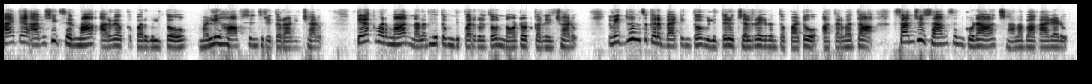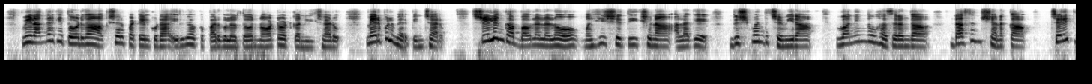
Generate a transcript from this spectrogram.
అయితే అభిషేక్ శర్మ అరవై ఒక్క పరుగులతో మళ్ళీ హాఫ్ సెంచరీతో రాణించాడు. తిలక్ వర్మ నలభై తొమ్మిది పరుగులతో నాట్అవుట్గా నిలిచాడు. విధ్వంసకర బ్యాటింగ్తో వీళ్ళిద్దరూ చెలరేగడంతో పాటు ఆ తర్వాత సంజు శాంసన్ కూడా చాలా బాగా ఆడాడు. వీళ్ళందరికీ తోడుగా అక్షర్ పటేల్ కూడా ఇరవై ఒక్క పరుగులతో నాట్అవుట్గా నిలిచాడు. మెరుపులు మెరిపించారు. శ్రీలంక బౌలర్లలో మహిష్ తీక్షణ అలాగే దుష్మంత్ చమీరా వనిందు హసరంగా డసన్ శనక చరిత్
